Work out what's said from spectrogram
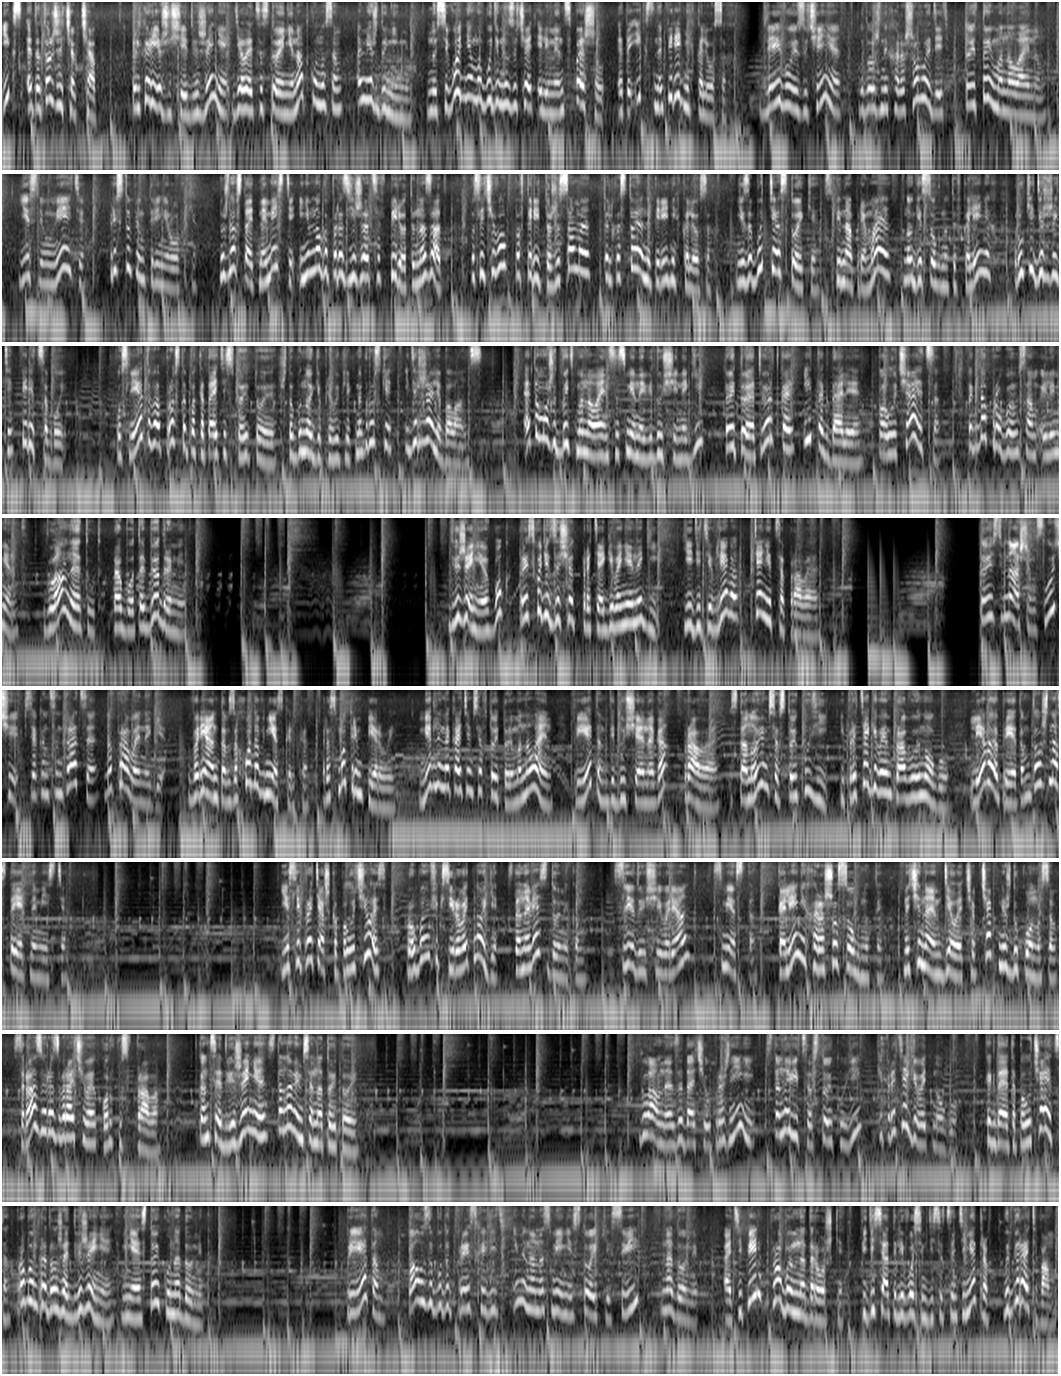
X – это тот же чап-чап, только режущее движение делается стоя не над конусом, а между ними. Но сегодня мы будем изучать элемент Special – это X на передних колесах. Для его изучения вы должны хорошо владеть то и то и монолайном. Если умеете, приступим к тренировке. Нужно встать на месте и немного поразъезжаться вперед и назад, после чего повторить то же самое, только стоя на передних колесах. Не забудьте о стойке, спина прямая, ноги согнуты в коленях, руки держите перед собой. После этого просто покатайтесь в той-тое, чтобы ноги привыкли к нагрузке и держали баланс. Это может быть монолайн со сменой ведущей ноги, той-той отверткой и так далее. Получается? Тогда пробуем сам элемент. Главное тут – работа бедрами. Движение в бок происходит за счет протягивания ноги. Едете влево, тянется правая. То есть в нашем случае вся концентрация на правой ноге. Вариантов заходов несколько. Рассмотрим первый. Медленно катимся в той-той монолайн, при этом ведущая нога правая. Становимся в стойку V и протягиваем правую ногу. Левая при этом должна стоять на месте. Если протяжка получилась, пробуем фиксировать ноги, становясь домиком. Следующий вариант с места. Колени хорошо согнуты. Начинаем делать чап-чап между конусов, сразу разворачивая корпус вправо. Конце движения становимся на той-той. Главная задача упражнений – становиться в стойку V и протягивать ногу. Когда это получается, пробуем продолжать движение, меняя стойку на домик. При этом Паузы будут происходить именно на смене стойки с V на домик. А теперь пробуем на дорожке. 50 или 80 сантиметров выбирать вам.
